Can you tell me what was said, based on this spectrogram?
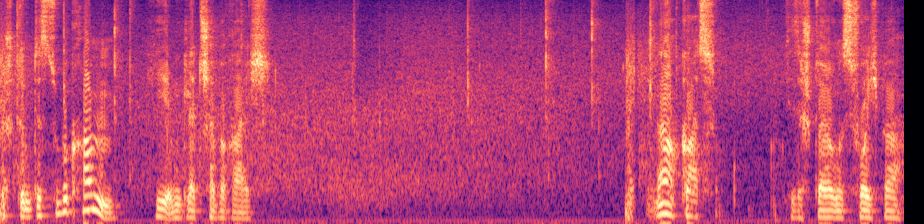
Bestimmtes zu bekommen. Hier im Gletscherbereich. Oh Gott. Diese Steuerung ist furchtbar.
